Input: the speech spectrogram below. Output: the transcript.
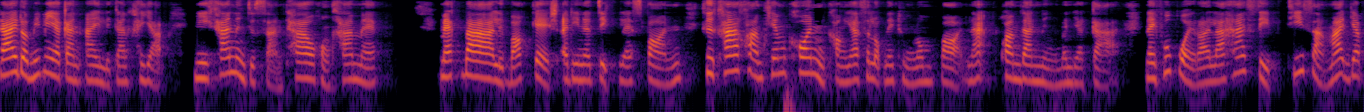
ได้โดยไม่มีอาการไอหรือการขยับ มีค่า 1.3 เท่าของค่า Mac b a r หรือ Blockage Adrenergic Response คือค่าความเข้มข้นของยาสลบในถุงลมปอดณความดันหนึ่งบรรยากาศ ในผู้ป่วยร้อยละ 50 ที่สามารถยับ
